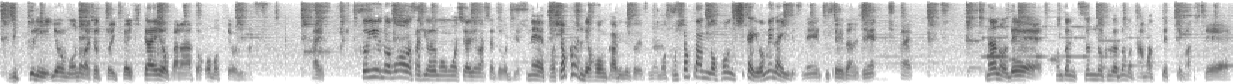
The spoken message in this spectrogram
じっくり読むものはちょっと一回控えようかなと思っております。はい。というのも、先ほども申し上げました通りですね、図書館で本借りるとですね、もう図書館の本しか読めないんですね。ちっちゃい話ね。はい。なので、本当に積んどくがどんどん溜まってってまして、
